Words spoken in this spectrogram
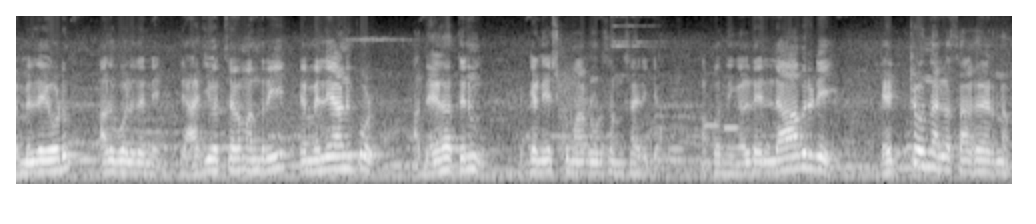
എം എൽ എയോടും അതുപോലെ തന്നെ രാജിവെച്ച മന്ത്രി എം എൽ എ ആണിപ്പോൾ അദ്ദേഹത്തിനും ഗണേഷ് കുമാറിനോട് സംസാരിക്കാം. അപ്പോൾ നിങ്ങളുടെ എല്ലാവരുടെയും ഏറ്റവും നല്ല സഹകരണം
